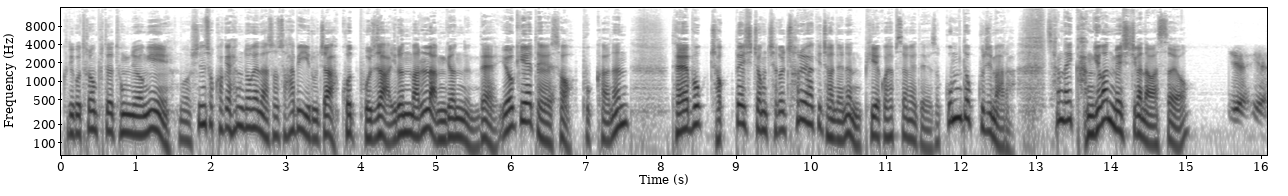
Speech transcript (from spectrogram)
그리고 트럼프 대통령이 뭐 신속하게 행동에 나서서 합의 이루자, 곧 보자, 이런 말을 남겼는데 여기에 대해서 북한은 대북 적대시 정책을 철회하기 전에는 비핵화 협상에 대해서 꿈도 꾸지 마라. 상당히 강경한 메시지가 나왔어요. 예, 예.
